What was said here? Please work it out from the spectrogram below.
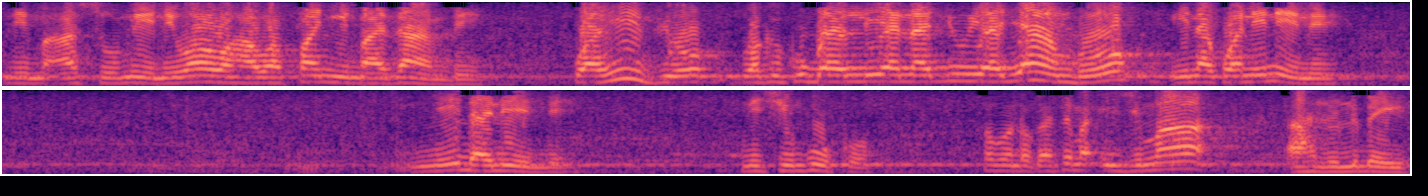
ni maasumini wao hawafanyi madhambi. Kwa hivyo wakikubaliana juu ya jambo inakuwa ni nini? Ni dalili ni chimbuko. Hapo ndo kasema ijma ahlul bait.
